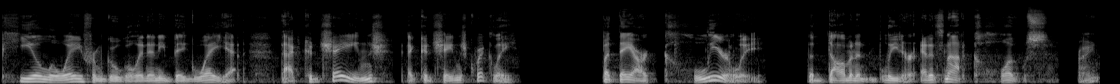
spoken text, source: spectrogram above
peel away from Google in any big way yet. That could change. It could change quickly but they are clearly the dominant leader, and it's not close, right?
